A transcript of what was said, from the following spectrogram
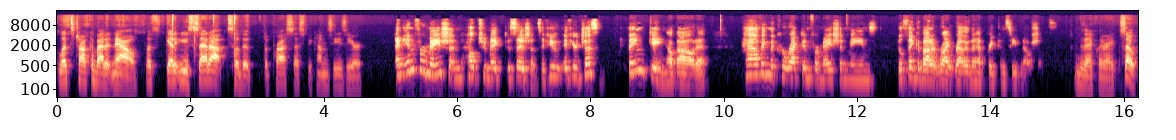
Let's talk about it now. Let's get you set up so that the process becomes easier. And information helps you make decisions. If you if you're just thinking about it, having the correct information means you'll think about it right rather than have preconceived notions. Exactly right. So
